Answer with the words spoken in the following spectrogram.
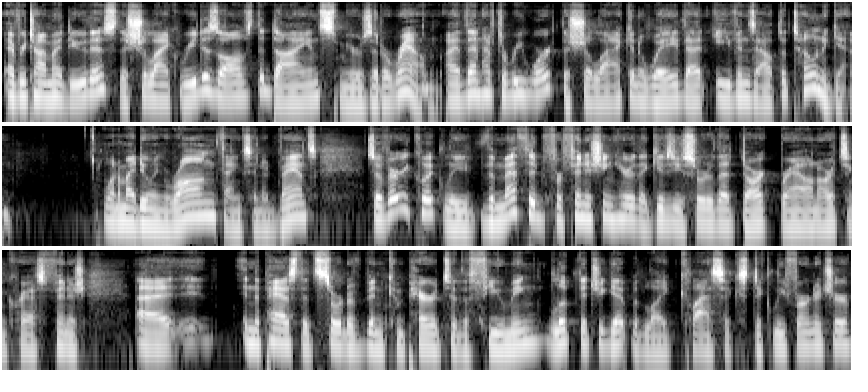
Every time I do this, the shellac redissolves the dye and smears it around. I then have to rework the shellac in a way that evens out the tone again. What am I doing wrong? Thanks in advance. So, very quickly, the method for finishing here that gives you sort of that dark brown arts and crafts finish. Uh, in the past, it's sort of been compared to the fuming look that you get with like classic Stickley furniture.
